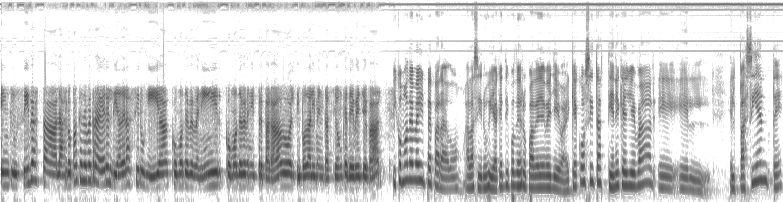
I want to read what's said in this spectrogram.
inclusive hasta la ropa que debe traer el día de la cirugía, cómo debe venir, cómo debe venir preparado, el tipo de alimentación que debe llevar. ¿Y cómo debe ir preparado a la cirugía? ¿Qué tipo de ropa debe llevar? ¿Qué cositas tiene que llevar eh, el, el paciente?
